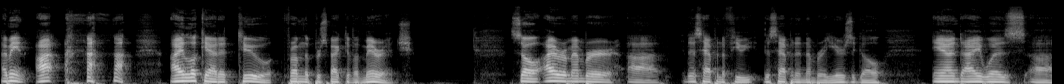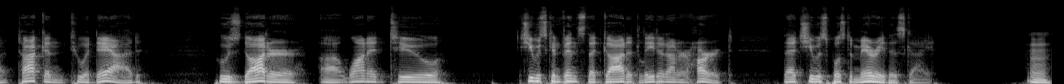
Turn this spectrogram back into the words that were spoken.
I mean, I I look at it too from the perspective of marriage. So I remember uh, this happened a few. This happened a number of years ago, and I was uh, talking to a dad whose daughter uh, wanted to. She was convinced that God had laid it on her heart that she was supposed to marry this guy, Mm.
